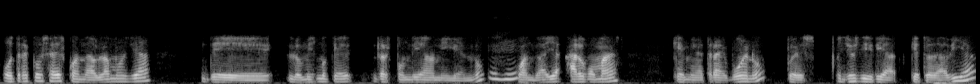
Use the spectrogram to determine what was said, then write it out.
Otra cosa es cuando hablamos ya de lo mismo que respondía a Miguel, ¿no? Cuando haya algo más que me atrae bueno, pues yo os diría que todavía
